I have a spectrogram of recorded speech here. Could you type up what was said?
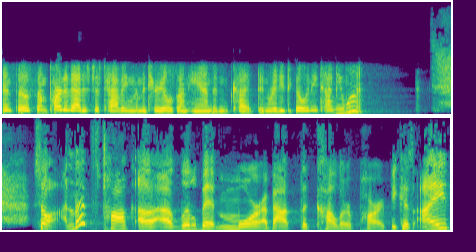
And so, some part of that is just having the materials on hand and cut and ready to go anytime you want. So let's talk a, a, little bit more about the color part because I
